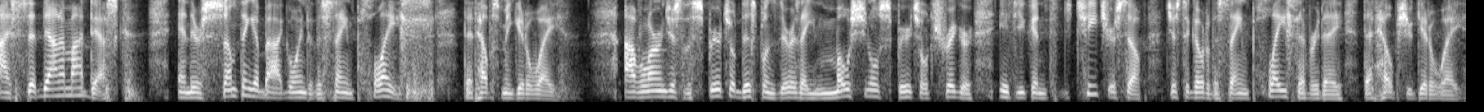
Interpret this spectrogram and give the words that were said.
I sit down at my desk, and there's something about going to the same place that helps me get away. I've learned just the spiritual disciplines, there is an emotional spiritual trigger if you can teach yourself just to go to the same place every day that helps you get away.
